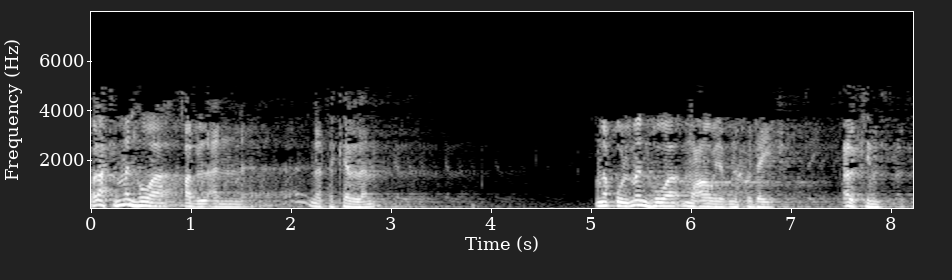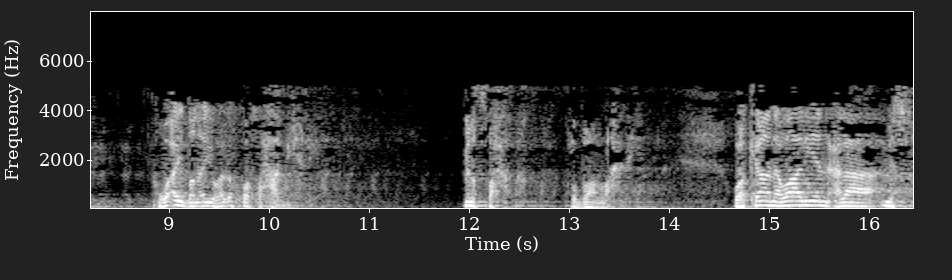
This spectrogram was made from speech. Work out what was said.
ولكن من هو قبل أن نتكلم؟ نقول من هو معاوية بن حديج الكندي؟ هو أيضا أيها الأخوة صحابي. من الصحابة. رضوان الله عليهم وكان واليا على مصر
